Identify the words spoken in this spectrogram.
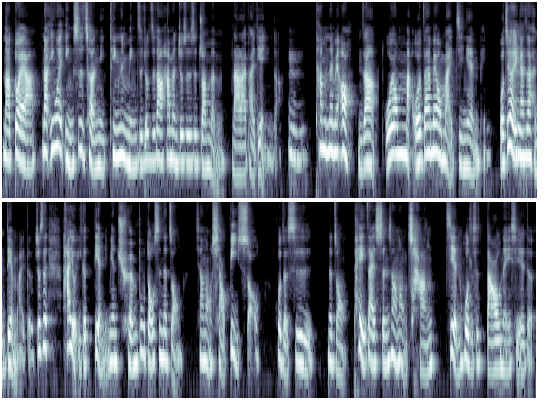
那对啊，那因为影视城，你听那名字就知道，他们就是是专门拿来拍电影的啊。嗯。他们那边哦，你知道，我有买，我在那边有买纪念品，我记得应该是在横店买的，就是它有一个店里面全部都是那种像那种小匕首，或者是那种配在身上那种长剑或者是刀那些的，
